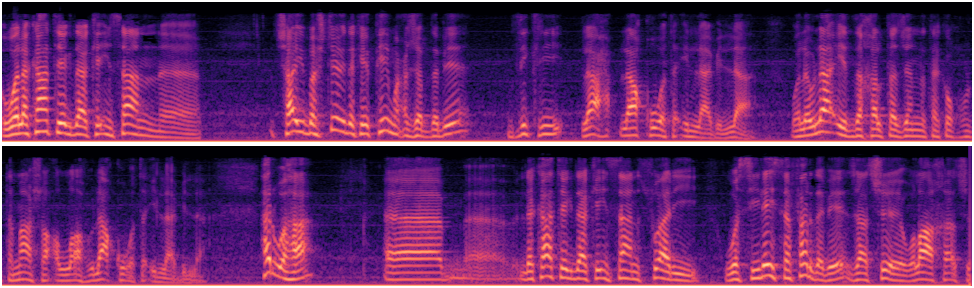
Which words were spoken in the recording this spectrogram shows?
وە لە کاتێکدا کە ئینسان چای بە شتێک دەکەی معجب دەبێ ذكري لا, لا قوة إلا بالله ولولا إذ دخلت جنتك وقلت ما شاء الله لا قوة إلا بالله هروها لكاتك ذاك إنسان سواري سواری وسيله سفر دبي جا شي ولا چ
